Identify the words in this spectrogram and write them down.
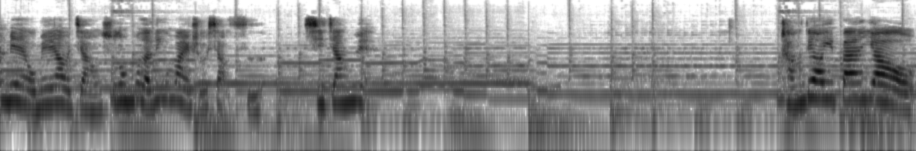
面我们也要讲苏东坡的另外一首小词《西江月》。长调一般要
